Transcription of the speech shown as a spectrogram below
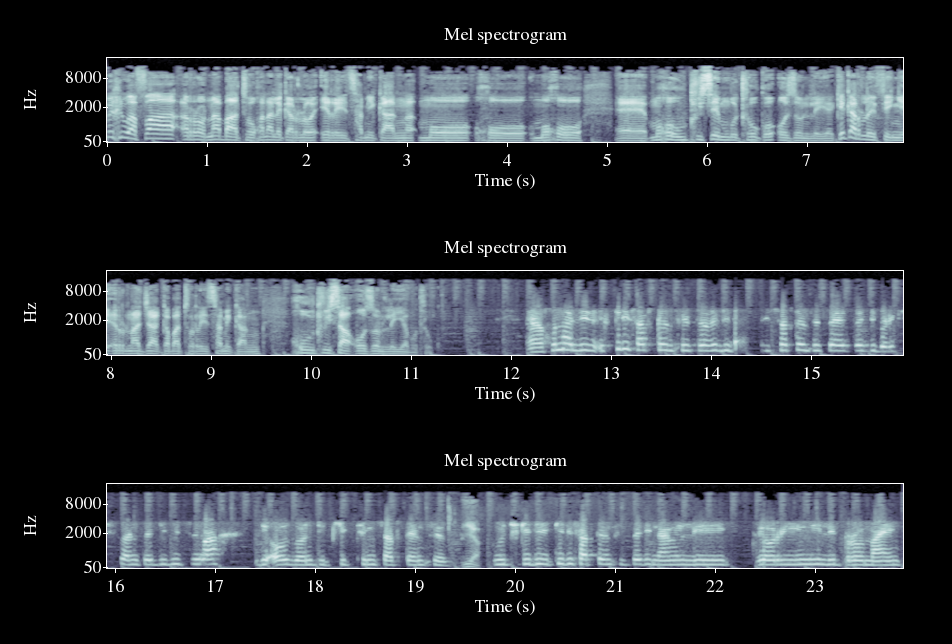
begiwa fa rona batho go na le karolo e re tshamekang mo go mo go eh mo go utlwiseng botlhoko ozone layer ke karolo e feng e rona jaaka batho re tshamekang go utlwisa ozone layer botlhoko Eh, go na le ke di-substances di-substances tse di berekisiwang tse di bitsiwa di-ozone depleting substances Yeah. which ke di- ke di-substances tse di nang le chlorine le bromine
